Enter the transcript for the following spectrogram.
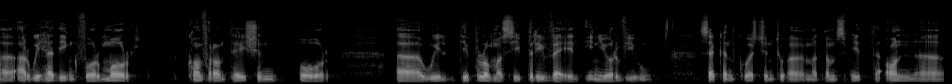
uh, are we heading for more confrontation or uh, will diplomacy prevail in your view? Second question to uh, Madam Smith on uh,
